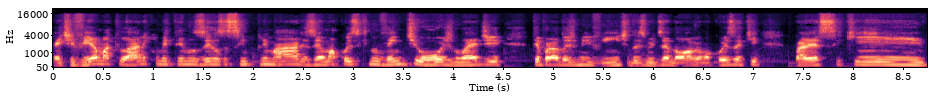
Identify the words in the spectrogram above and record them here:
A gente vê a McLaren cometendo os erros assim primários, é uma coisa que não vem de hoje, não é de temporada 2020, 2019, é uma coisa que parece que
